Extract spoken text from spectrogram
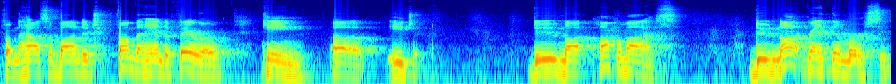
from the house of bondage, from the hand of Pharaoh, king of Egypt. Do not compromise. Do not grant them mercy.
